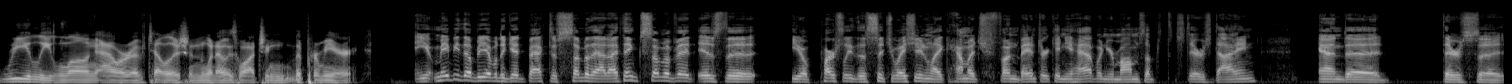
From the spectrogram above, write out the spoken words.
really long hour of television when I was watching the premiere. you know, maybe they'll be able to get back to some of that. I think some of it is the you know partially the situation, like how much fun banter can you have when your mom's upstairs dying, and uh, there's uh,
